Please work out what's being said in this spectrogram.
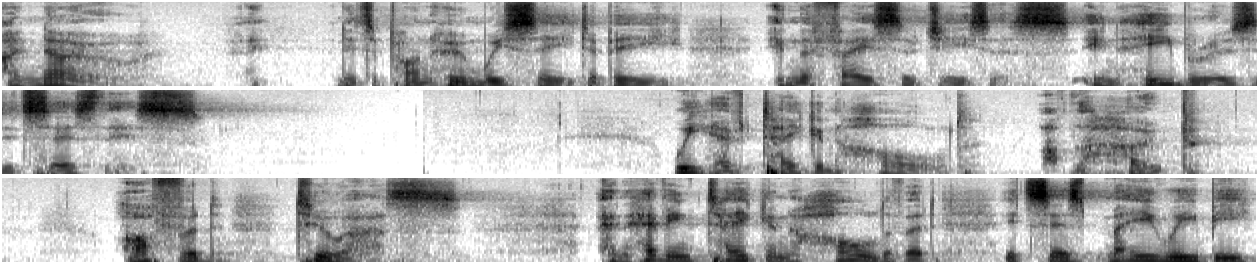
I know, and it's upon whom we see to be in the face of Jesus. In Hebrews, it says this We have taken hold of the hope offered to us. And having taken hold of it, it says, May we be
